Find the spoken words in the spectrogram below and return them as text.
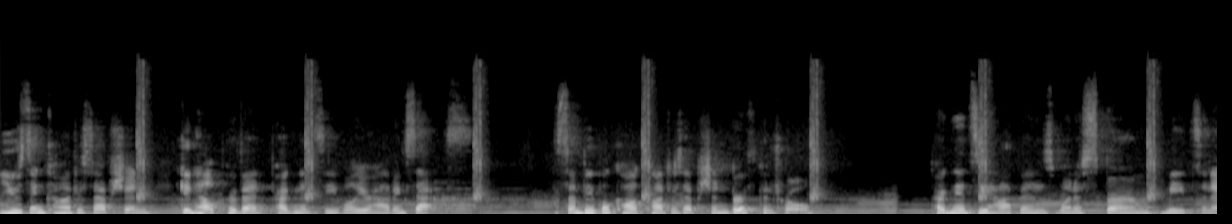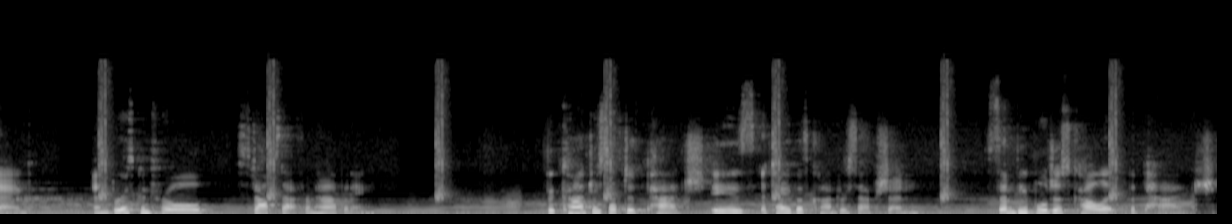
Using contraception can help prevent pregnancy while you're having sex. Some people call contraception birth control. Pregnancy happens when a sperm meets an egg, and birth control stops that from happening. The contraceptive patch is a type of contraception. Some people just call it the patch.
